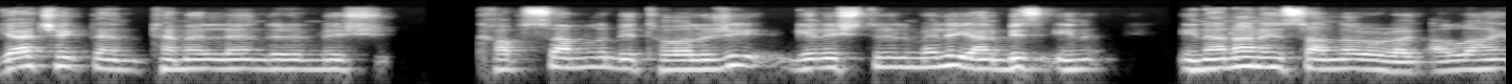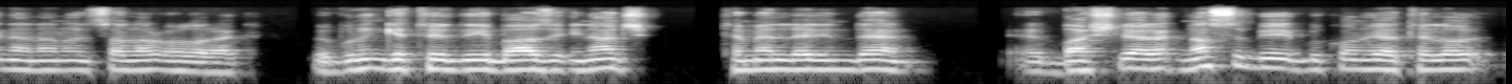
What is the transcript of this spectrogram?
gerçekten temellendirilmiş kapsamlı bir teoloji geliştirilmeli. Yani biz in- inanan insanlar olarak, Allah'a inanan insanlar olarak ve bunun getirdiği bazı inanç temellerinden başlayarak nasıl bir bu konuya telo-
